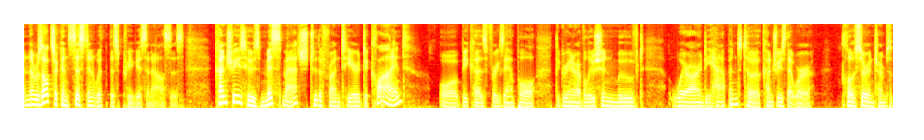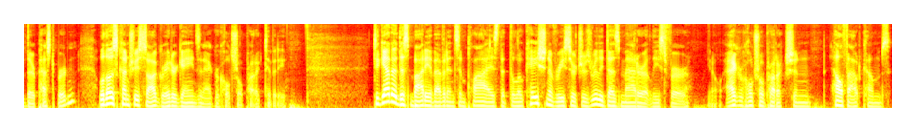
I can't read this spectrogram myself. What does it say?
And the results are consistent with this previous analysis. Countries whose mismatch to the frontier declined, or because, for example, the Green Revolution moved where R&D happened to countries that were closer in terms of their pest burden, well, those countries saw greater gains in agricultural productivity. Together, this body of evidence implies that the location of researchers really does matter, at least for you know agricultural production, health outcomes,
